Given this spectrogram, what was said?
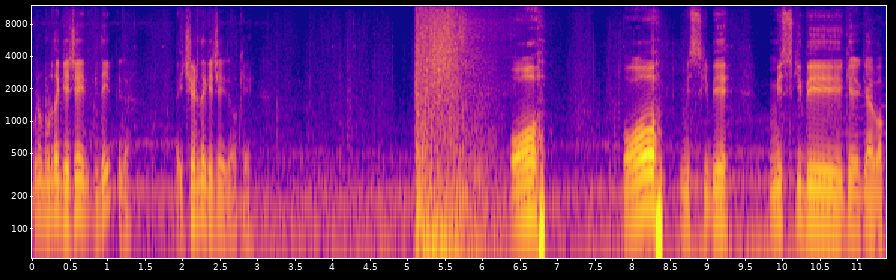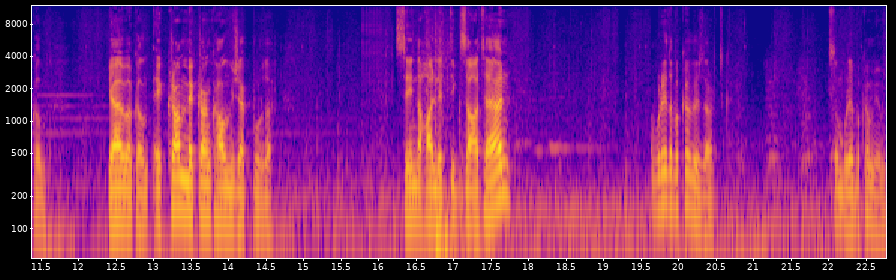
Bur burada gece değil miydi? İçeride geceydi okey. Oh. Oh mis gibi. Mis gibi. Gel gel bakalım. Gel bakalım. Ekran mekran kalmayacak burada. Seni de hallettik zaten. Buraya da bakabiliriz artık. Aslında buraya bakamıyorum.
